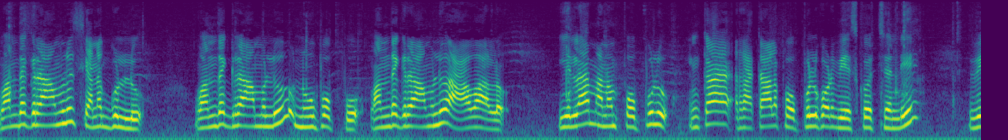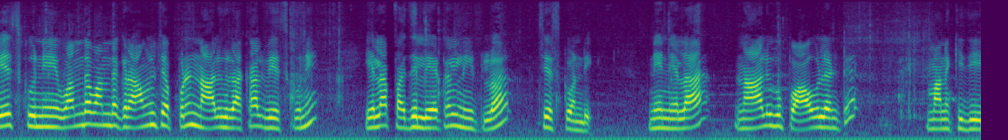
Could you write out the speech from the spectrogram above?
వంద గ్రాములు శనగగుళ్ళు వంద గ్రాములు నూపప్పు వంద గ్రాములు ఆవాలు. ఇలా మనం పప్పులు ఇంకా రకాల పప్పులు కూడా వేసుకోవచ్చండి. వేసుకుని వంద వంద గ్రాములు చొప్పున నాలుగు రకాలు వేసుకుని ఇలా పది లీటర్ల నీటిలో చేసుకోండి. నేను ఇలా నాలుగు పావులంటే మనకిది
